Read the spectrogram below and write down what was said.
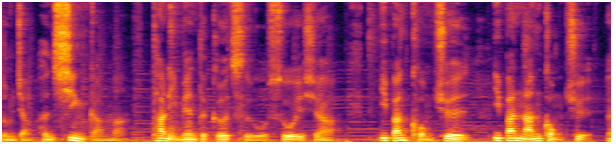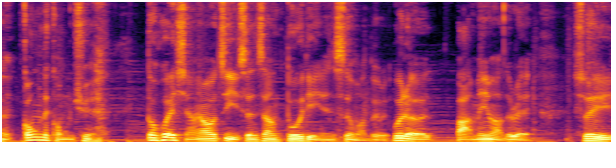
怎么讲，很性感嘛。它里面的歌词我说一下，一般孔雀，一般男孔雀，哎，公的孔雀 都会想要自己身上多一点颜色嘛，对不对？为了把妹嘛，对不对？所以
